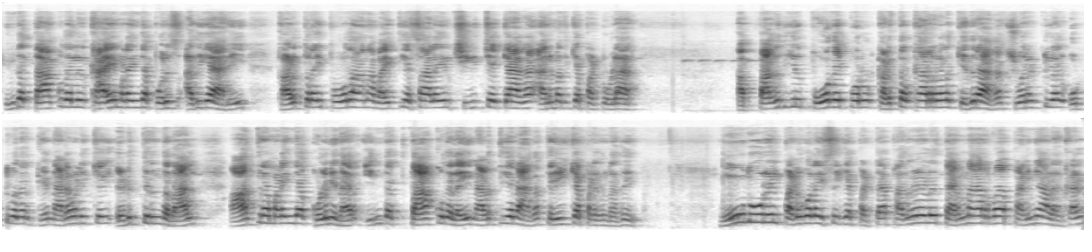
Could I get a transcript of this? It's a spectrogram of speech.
இந்த தாக்குதலில் காயமடைந்த போலீஸ் அதிகாரி களுத்துறை போதான வைத்தியசாலையில் சிகிச்சைக்காக அனுமதிக்கப்பட்டுள்ளார். அப்பகுதியில் போதைப்பொருள் கடத்தல்காரர்களுக்கு எதிராக சுவரட்டிகள் ஒட்டுவதற்கு நடவடிக்கை எடுத்திருந்ததால் ஆத்திரமடைந்த குழுவினர் இந்த தாக்குதலை நடத்தியதாக தெரிவிக்கப்படுகின்றது. மூதூரில் படுகொலை செய்யப்பட்ட பதினேழு தன்னார்வ பணியாளர்கள்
